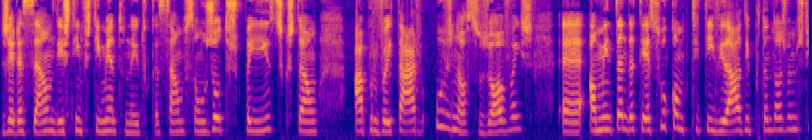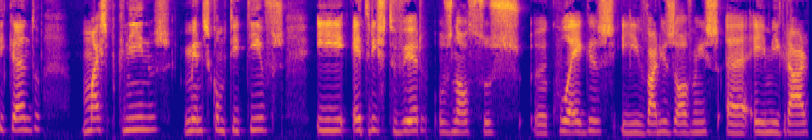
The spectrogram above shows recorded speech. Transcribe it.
geração, deste investimento na educação. São os outros países que estão a aproveitar os nossos jovens, uh, aumentando até a sua competitividade e, portanto, nós vamos ficando mais pequeninos, menos competitivos e é triste ver os nossos uh, colegas e vários jovens uh, a emigrar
